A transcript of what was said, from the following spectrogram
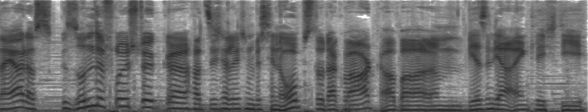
Naja, das gesunde Frühstück äh, hat sicherlich ein bisschen Obst oder Quark, aber ähm, wir sind ja eigentlich die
